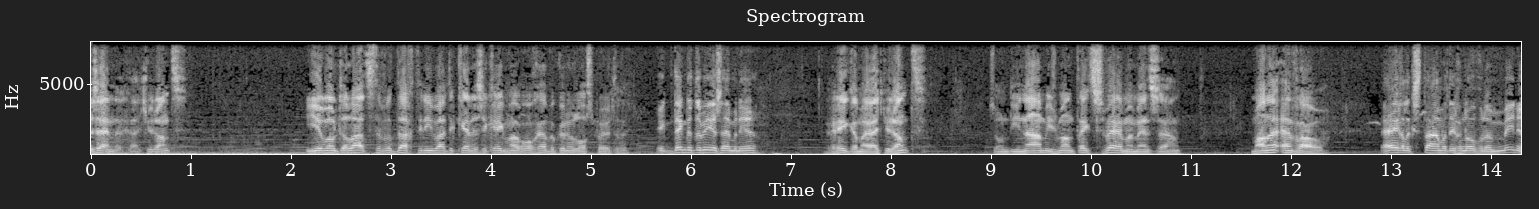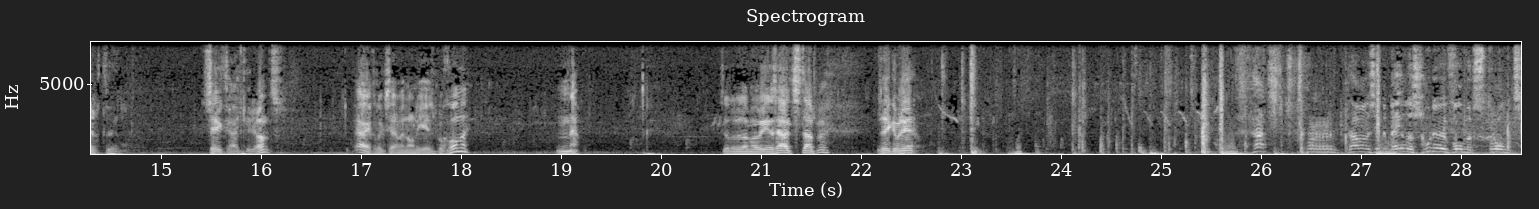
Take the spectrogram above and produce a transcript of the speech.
We zijn er, adjudant. Hier woont de laatste verdachte die we uit de kennissenkring van Rog hebben kunnen lospeuteren. Ik denk dat er meer zijn, meneer. Reken maar, adjudant. Zo'n dynamisch man trekt zwermen mensen aan. Mannen en vrouwen. Eigenlijk staan we tegenover een menigte. Zeker, adjudant. Eigenlijk zijn we nog niet eens begonnen. Nou. Zullen we dan maar weer eens uitstappen? Zeker, meneer. Gadverdamme, we zitten mijn hele schoenen weer vol met stront.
